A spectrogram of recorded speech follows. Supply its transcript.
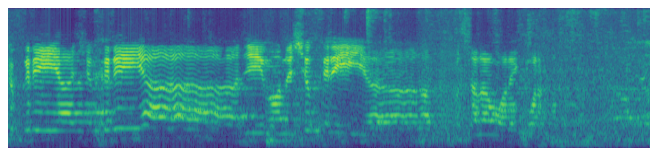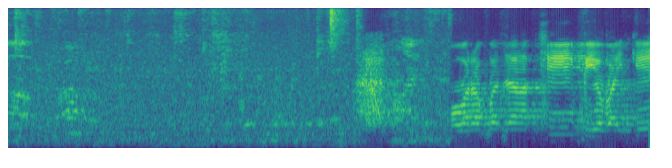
শুক্রিয়া শুক্রিয়া জীবন শুক্রিয়া আসসালামু আলাইকুম মোবারকবাদ জানাচ্ছি প্রিয় ভাইকে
